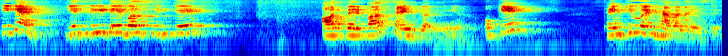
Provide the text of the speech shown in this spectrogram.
ठीक है? ये थ्री टेबल्स लिख के और मेरे पास सेंड करनी है। Okay thank you and have a nice day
